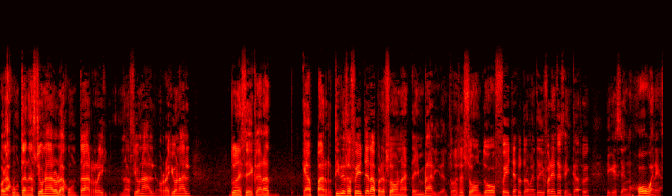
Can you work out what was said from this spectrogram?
o la Junta Nacional o la Junta Nacional o Regional donde se declara que a partir de esa fecha la persona está inválida. Entonces son dos fechas totalmente diferentes en caso de que sean jóvenes.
